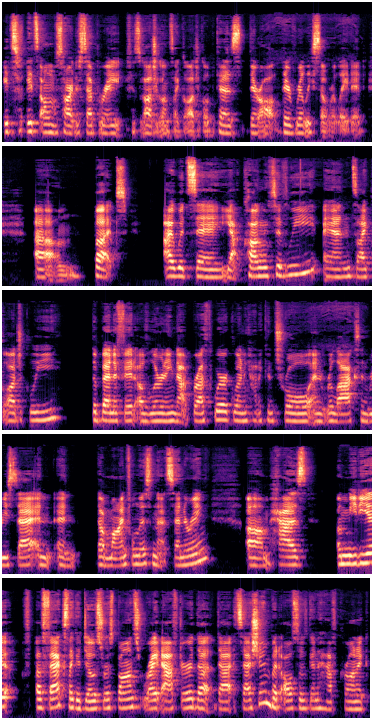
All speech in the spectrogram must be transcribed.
it's it's almost hard to separate physiological and psychological because they're all they're really so related um, but I would say, yeah, cognitively and psychologically, the benefit of learning that breath work, learning how to control and relax and reset and, and that mindfulness and that centering um, has immediate effects like a dose response right after that, that session, but also is going to have chronic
